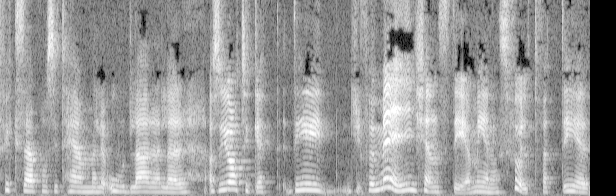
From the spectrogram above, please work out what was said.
fixar på sitt hem eller odlar eller... Alltså jag tycker att det för mig känns det meningsfullt för att det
